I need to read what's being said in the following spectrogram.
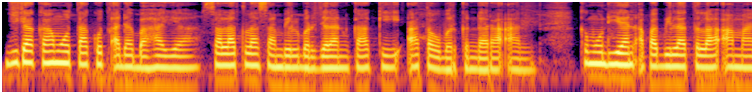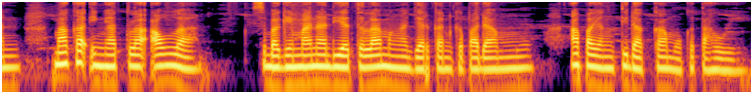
jika kamu takut ada bahaya, salatlah sambil berjalan kaki atau berkendaraan. Kemudian apabila telah aman, maka ingatlah Allah sebagaimana dia telah mengajarkan kepadamu apa yang tidak kamu ketahui.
